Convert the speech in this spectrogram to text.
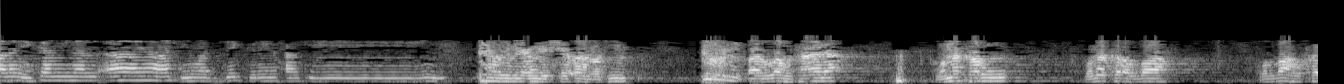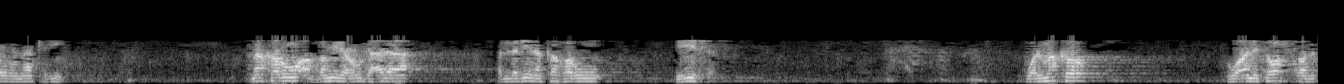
عليك من الآيات والذكر الحكيم أعوذ بالله من الشيطان الرجيم. قال الله تعالى ومكروا ومكر الله والله خير الماكرين. مكروا الضمير يعود على الذين كفروا بعيسى والمكر هو أن يتوصل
